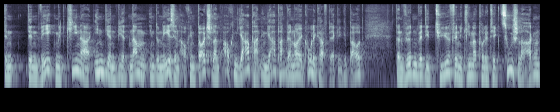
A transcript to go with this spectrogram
den, den Weg mit China, Indien, Vietnam, Indonesien, auch in Deutschland, auch in Japan, in Japan werden neue Kohlekraftwerke gebaut, dann würden wir die Tür für eine Klimapolitik zuschlagen,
